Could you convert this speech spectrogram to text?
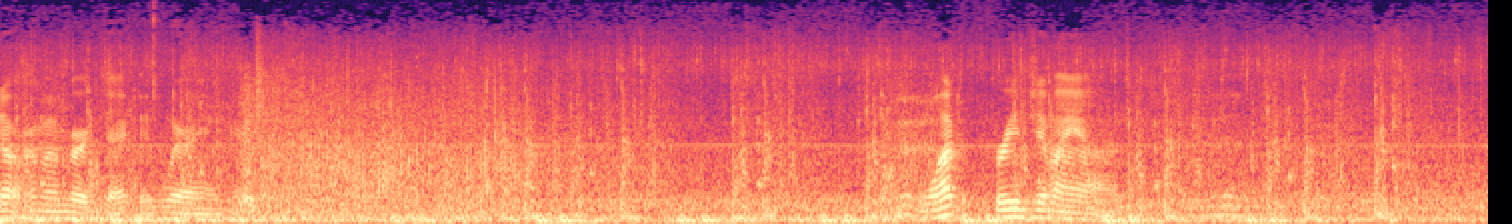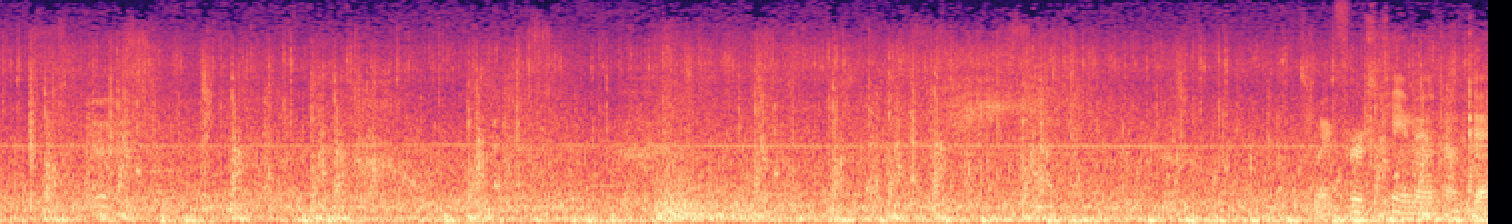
Don't remember exactly where I am here. What bridge am I on? That's when I first came in, okay.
